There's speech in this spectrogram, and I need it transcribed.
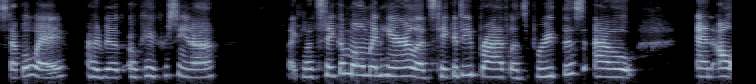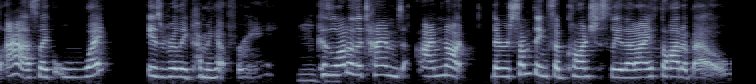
step away. I would be like, okay, Christina, like let's take a moment here. Let's take a deep breath. Let's breathe this out. And I'll ask, like, what is really coming up for me? Because mm-hmm. a lot of the times I'm not there's something subconsciously that I thought about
